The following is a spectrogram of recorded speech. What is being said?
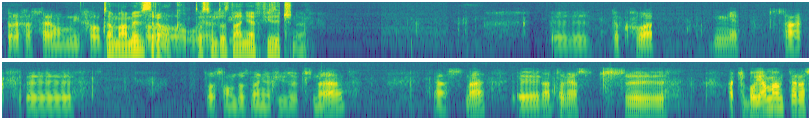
które hasają mi ogródku, To mamy wzrok, to uwierzysz są doznania fizyczne. Y, Dokładnie tak. y, To są doznania fizyczne. Jasne. Natomiast czy... A czy bo ja mam teraz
